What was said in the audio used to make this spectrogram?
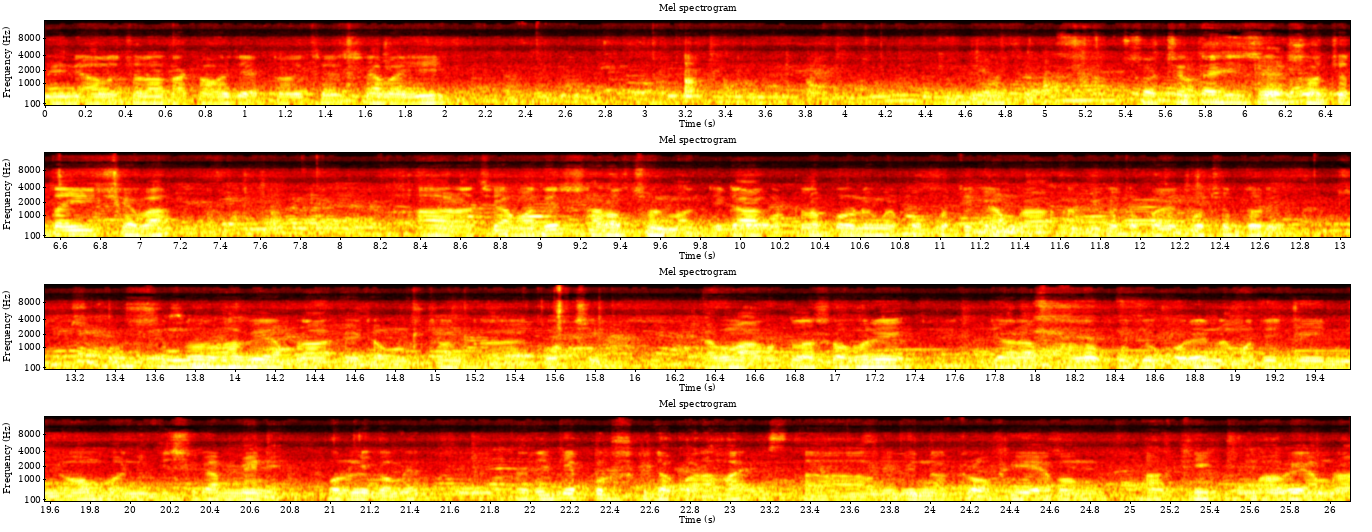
মেইন আলোচনা রাখা হয়েছে। একটা হয়েছে সেবাহী স্বচ্ছতাই সেবা। আর আছে আমাদের শারদ সম্মান যেটা আগরতলা পৌর নিগমের পক্ষ থেকে আমরা বিগত কয়েক বছর ধরে খুব সুন্দরভাবে আমরা এটা অনুষ্ঠান করছি। এবং আগরতলা শহরে যারা ভালো পুজো করেন আমাদের যে নিয়ম বা নির্দেশিকা মেনে পৌর নিগমের তাদেরকে পুরস্কৃত করা হয়। বিভিন্ন ট্রফি এবং আর্থিকভাবে আমরা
